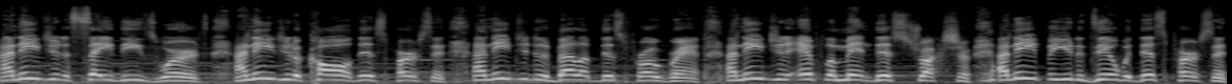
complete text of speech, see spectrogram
I need you to say these words. I need you to call this person. I need you to develop this program. I need you to implement this structure. I need for you to deal with this person.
